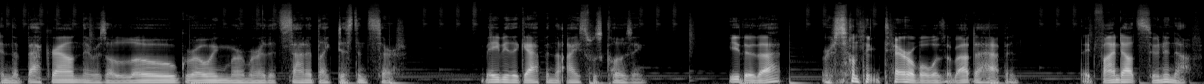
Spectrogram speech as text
In the background, there was a low, growing murmur that sounded like distant surf. Maybe the gap in the ice was closing. Either that, or something terrible was about to happen. They'd find out soon enough.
